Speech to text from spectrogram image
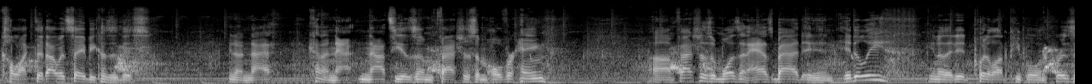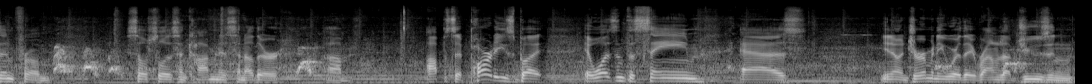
collected I would say because of this you know not kind of Nazism fascism overhang Um, fascism wasn't as bad in Italy. You know, they did put a lot of people in prison from socialists and communists and other um, opposite parties, but it wasn't the same as, you know, in Germany where they rounded up Jews and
